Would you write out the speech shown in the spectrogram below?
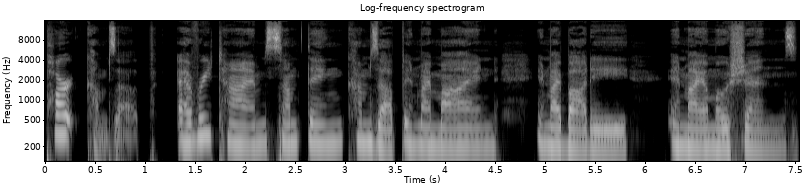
part comes up, every time something comes up in my mind, in my body, in my emotions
